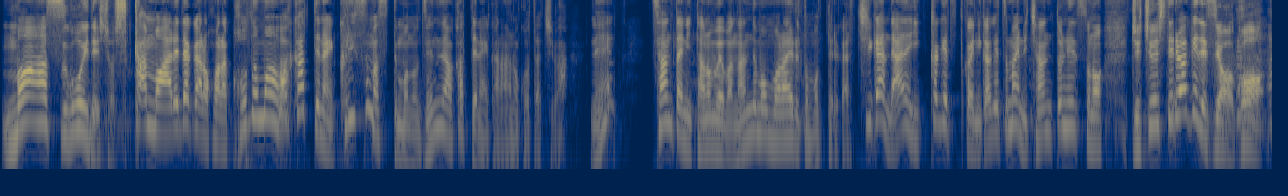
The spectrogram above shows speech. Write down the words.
まあすごいでしょ。しかもあれだからほら子供は分かってない。クリスマスってもの全然分かってないからあの子たちは。ねサンタに頼めば何でももらえると思ってるから。違うんだあれ1ヶ月とか2ヶ月前にちゃんとねその受注してるわけですよこう。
